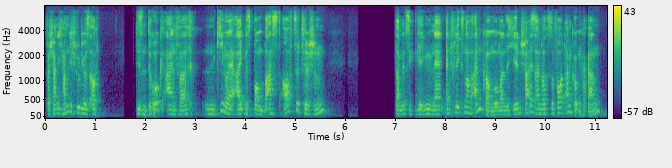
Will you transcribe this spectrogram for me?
wahrscheinlich haben die Studios auch diesen Druck einfach, ein Kinoereignis Bombast aufzutischen, damit sie gegen Netflix noch ankommen, wo man sich jeden Scheiß einfach sofort angucken kann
